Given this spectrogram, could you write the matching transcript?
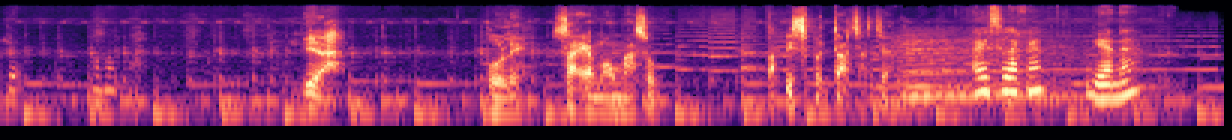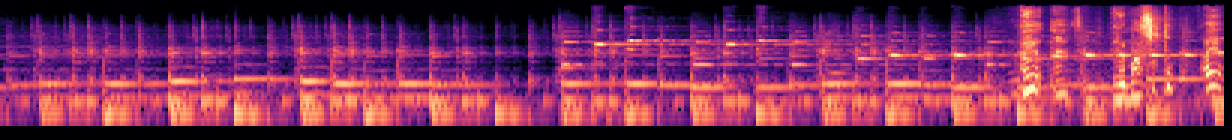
Yuk, apa-apa. ya, boleh. Saya mau masuk. Tapi sebentar saja. Ayo silakan, Diana. Ayo, boleh masuk tuh. Ayo.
